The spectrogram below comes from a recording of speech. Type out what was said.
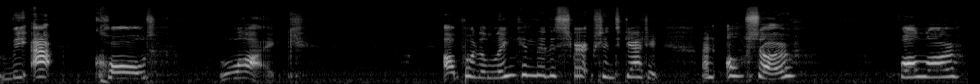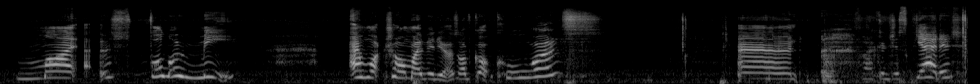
the app called Like. I'll put a link in the description to get it, and also follow my uh, follow me watch all my videos. I've got cool ones, and if I could just get it,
